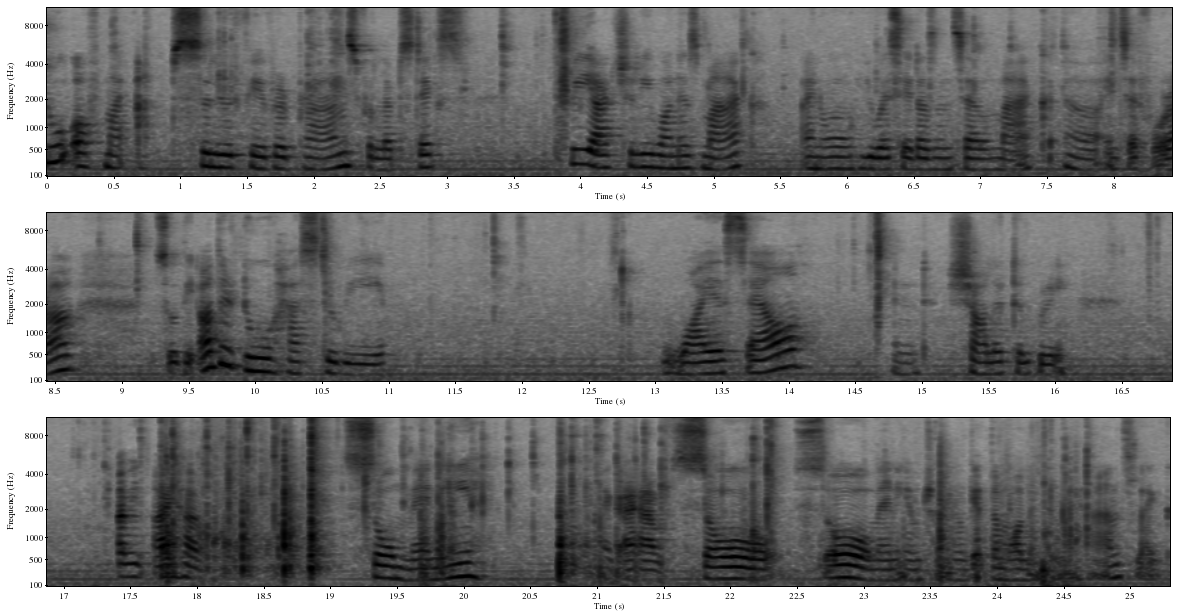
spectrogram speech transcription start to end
two of my absolute favorite brands for lipsticks. Three actually one is MAC. I know USA doesn't sell MAC uh, in Sephora. So the other two has to be YSL and Charlotte Tilbury. I mean I have so many. Like I have so so many. I'm trying to get them all into my hands. Like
